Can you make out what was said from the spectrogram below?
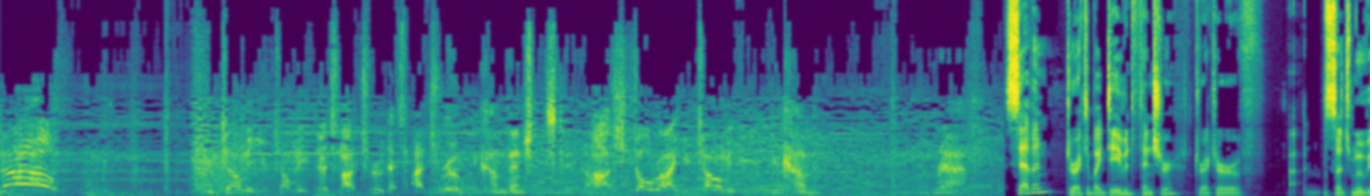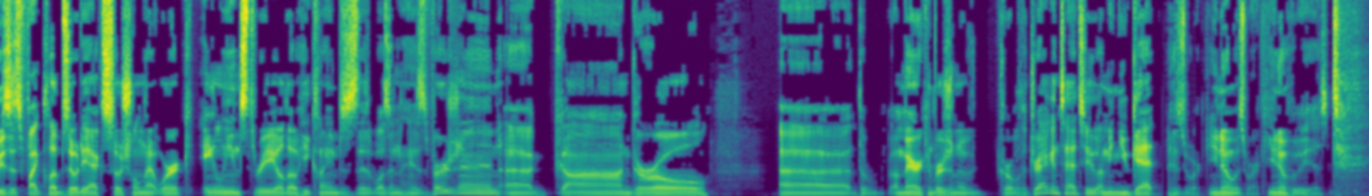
No! You tell me, you tell me that's not true. That's not true. Become vengeance, David. Ah, she's all right. You tell me. Become wrath. Seven, directed by David Fincher, director of uh, such movies as Fight Club, Zodiac, Social Network, Aliens 3, although he claims that it wasn't his version, uh, Gone Girl, uh, the American version of Girl with a Dragon Tattoo. I mean, you get his work. You know his work. You know who he is.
